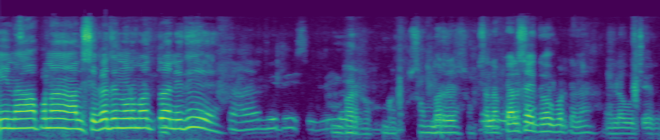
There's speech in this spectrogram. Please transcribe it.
ನೀನಪ್ಪನ ಅಲ್ಲಿ ಸಿಗದೆ ನೋಡ್ ಮತ್ತ ನಿಧಿ ನಿಧಿ. ಬರ್ರು ಸುಮ್ ಬರ್ರಿ ಸ್ವಲ್ಪ ಕೆಲಸ ಐತಿ ಹೋಗಿ ಬರ್ತೀನಿ ಇಲ್ಲ ಹುಚ್ಚ ಐತಿ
